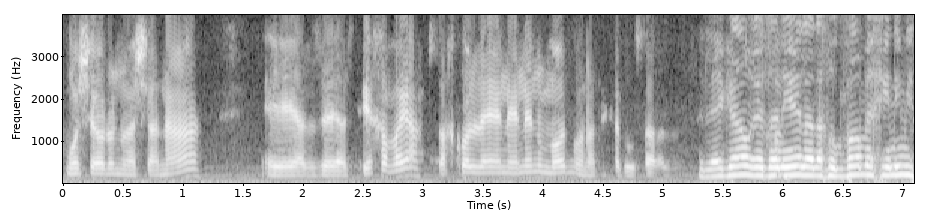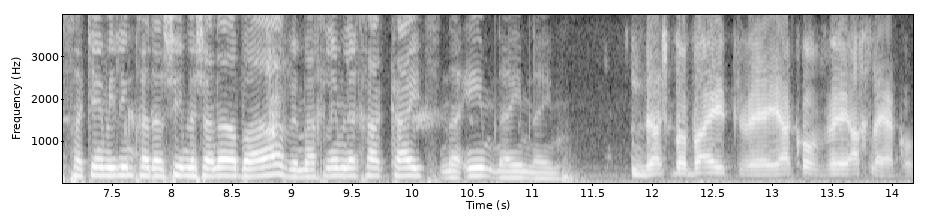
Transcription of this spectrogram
כמו שהיו לנו השנה. אה, אז, אז תהיה חוויה, בסך הכל אה, נהנינו מאוד מעונת הכדורסל הזה. לגמרי, דניאל, אנחנו כבר מכינים משחקי מילים חדשים לשנה הבאה, ומאחלים לך קיץ נעים, נעים, נעים. דש בבית, ויעקב, אה, אחלה יעקב.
